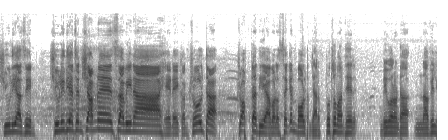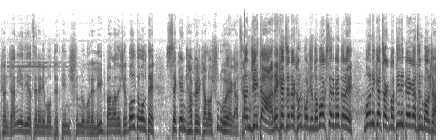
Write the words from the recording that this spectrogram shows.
শিউলি আজিম, শিউলি দিয়েছেন সামনে, সাবিনা, হেডে কন্ট্রোলটা, ড্রপটা দিয়ে আবারও সেকেন্ড বলটা যার প্রথমার্ধের বিবরণটা নাভিল খান জানিয়ে দিয়েছেন, এরই মধ্যে তিন শূন্য গোলে লিড বাংলাদেশের বলতে বলতে সেকেন্ড হাফের খেলা শুরু হয়ে গেছে। সঞ্জিদা রেখেছেন এখন পর্যন্ত বক্সের ভেতরে। মনিকা চাকমা, তিনি পেয়ে গেছেন বলটা।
